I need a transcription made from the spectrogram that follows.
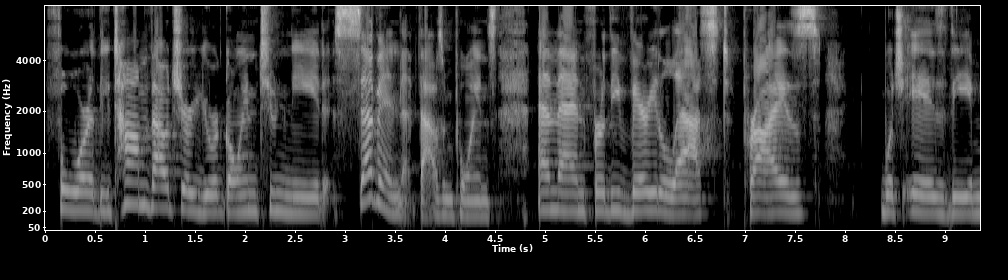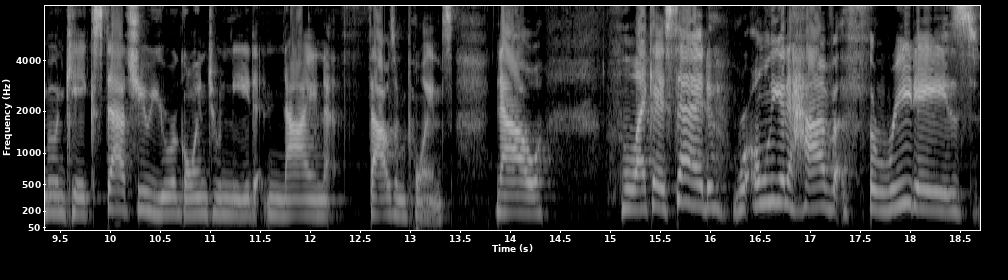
For the Tom voucher, you're going to need 7,000 points. And then for the very last prize, which is the mooncake statue, you are going to need 9,000 points. Now, like I said, we're only going to have three days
